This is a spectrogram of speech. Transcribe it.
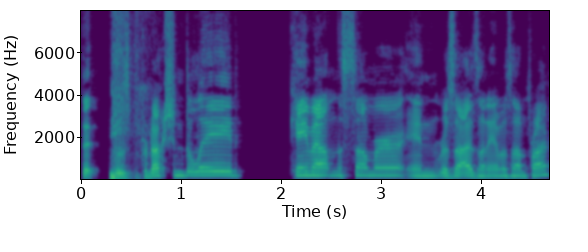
that was production delayed, came out in the summer, and resides on Amazon Prime?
